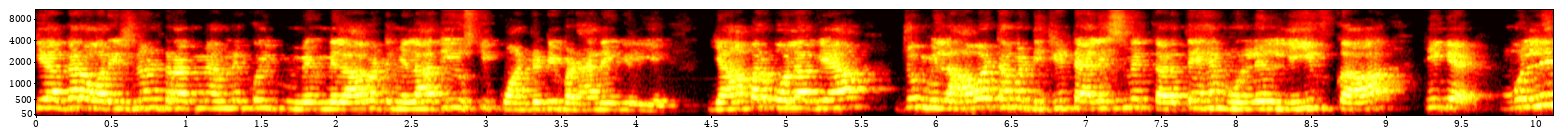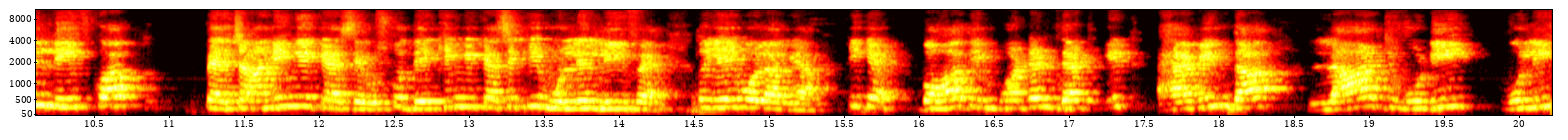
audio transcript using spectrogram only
कि अगर ओरिजिनल ड्रग में हमने कोई मिलावट मिला दी उसकी क्वांटिटी बढ़ाने के लिए। यहाँ पर बोला गया, जो मिलावट हम डिजिटलिस में करते हैं, मूल्य लीव का, ठीक है, मूल्य लीव को आप पहचानेंगे कैसे? उसको देखेंगे कैसे कि मूल्य लीव है। तो यही बोला गया, ठीक है, बहुत important that it having the large woody woolly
